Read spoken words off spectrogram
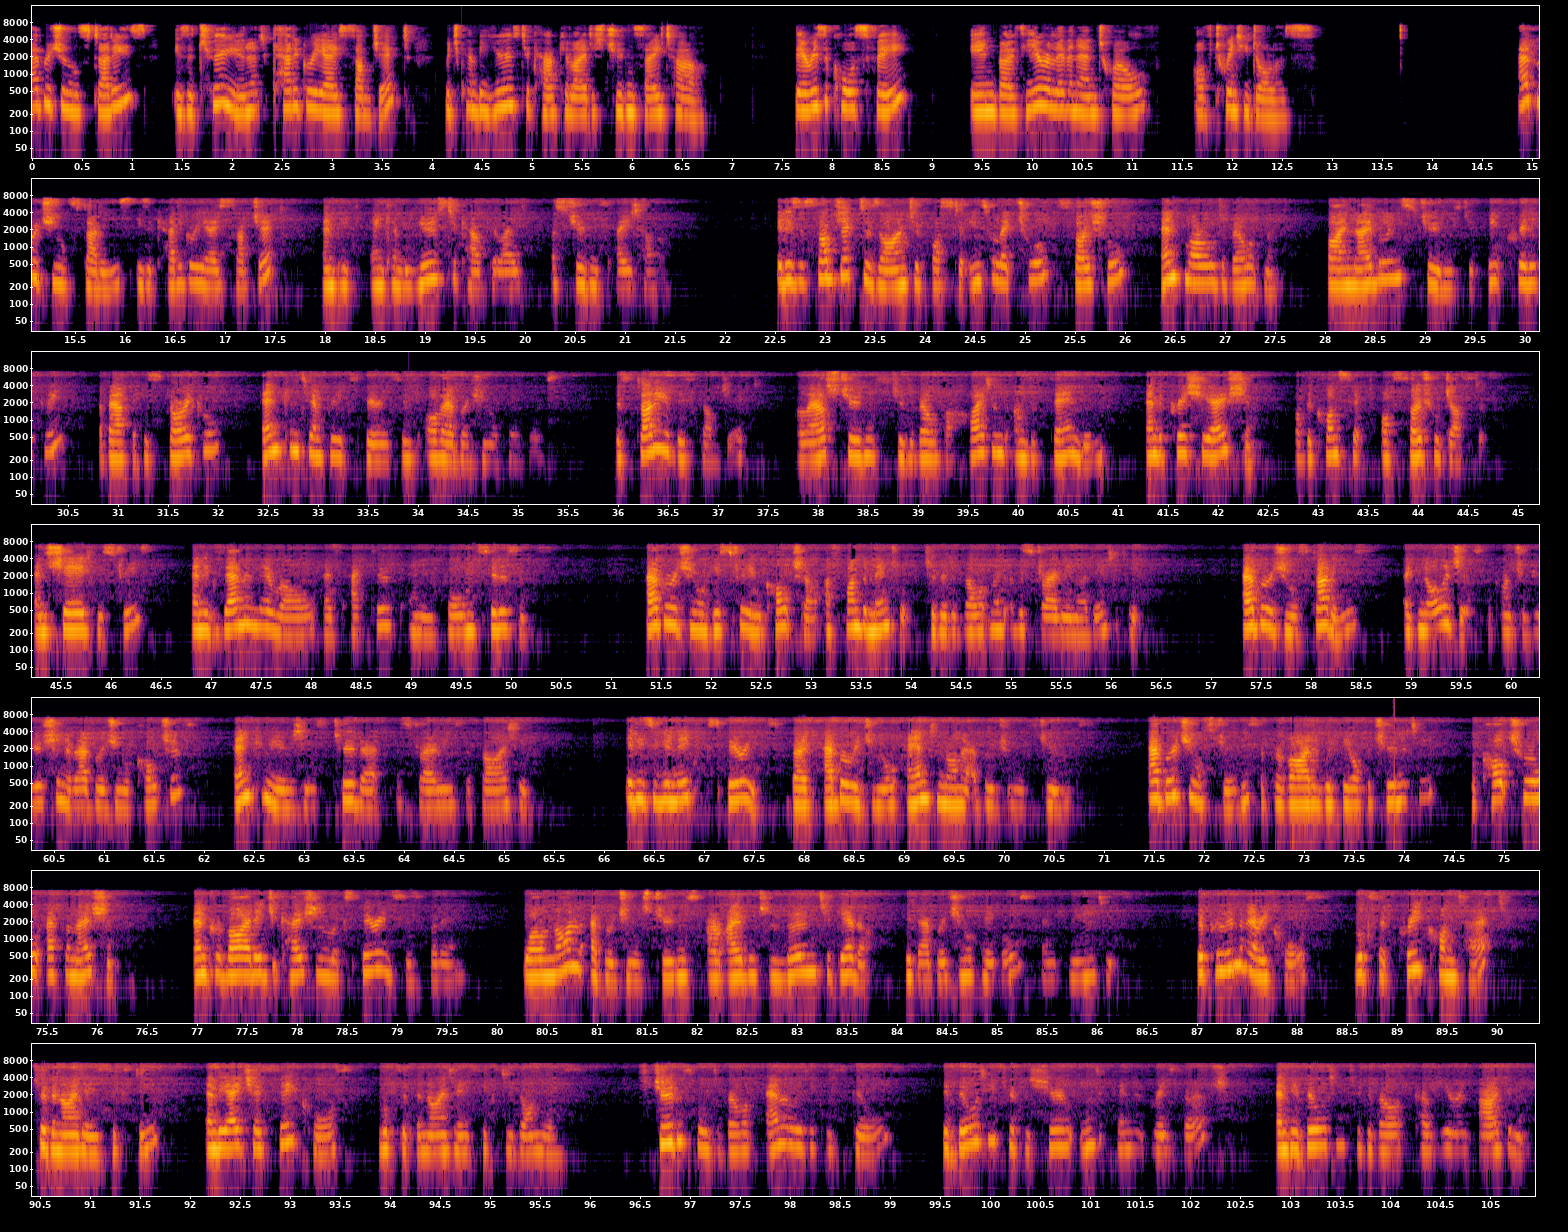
Aboriginal Studies is a two-unit Category A subject which can be used to calculate a student's ATAR. There is a course fee in both Year 11 and 12 of $20. Aboriginal Studies is a Category A subject and, and can be used to calculate a student's ATAR. It is a subject designed to foster intellectual, social and moral development by enabling students to think critically about the historical and contemporary experiences of Aboriginal peoples. The study of this subject allows students to develop a heightened understanding and appreciation of the concept of social justice and shared histories and examine their role as active and informed citizens. Aboriginal history and culture are fundamental to the development of Australian identity. Aboriginal Studies acknowledges the contribution of Aboriginal cultures and communities to that Australian society. It is a unique experience for both Aboriginal and non-Aboriginal students. Aboriginal students are provided with the opportunity for cultural affirmation and provide educational experiences for them, while non-Aboriginal students are able to learn together with Aboriginal peoples and communities. The preliminary course looks at pre-contact to the 1960s and the HSC course looks at the 1960s onwards. Students will develop analytical skills, the ability to pursue independent research and the ability to develop coherent arguments.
